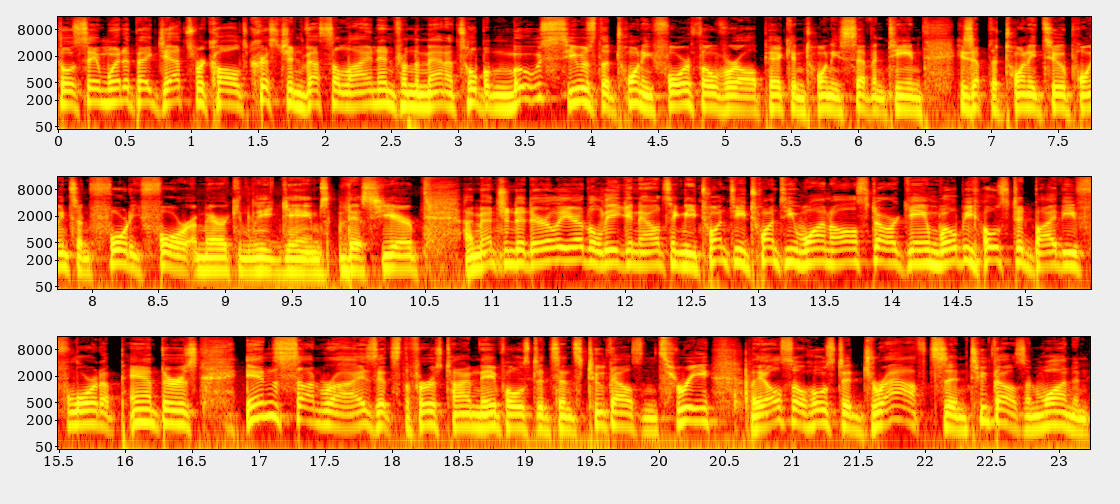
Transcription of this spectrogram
Those same Winnipeg Jets recalled Kristian Vesalainen from the Manitoba Moose. He was the 24th overall pick in 2017. He's up to 22 points in 44 American League games this year. I mentioned it earlier. The league announcing the 2021 All Star Game will be hosted by the Florida Panthers in Sunrise. It's the first time they've hosted since 2003. They also hosted drafts in 2001 and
